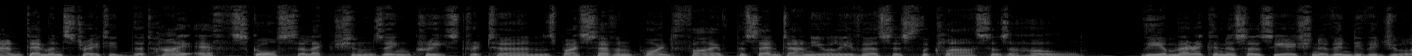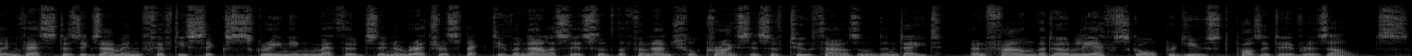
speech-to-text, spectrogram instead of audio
and demonstrated that high F-score selections increased returns by 7.5% annually versus the class as a whole. The American Association of Individual Investors examined 56 screening methods in a retrospective analysis of the financial crisis of 2008, and found that only F-score produced positive results.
